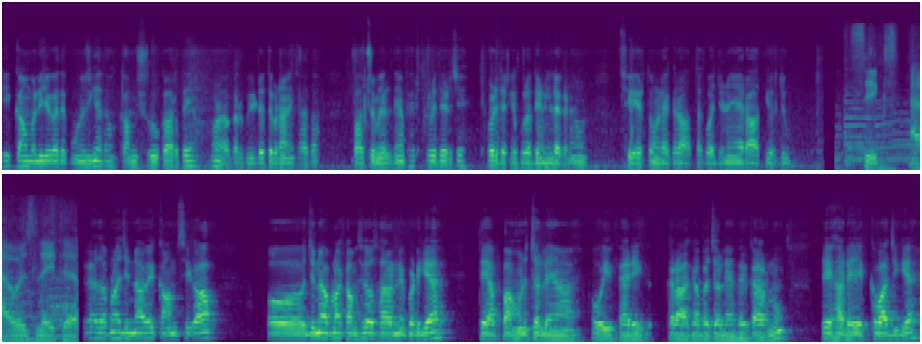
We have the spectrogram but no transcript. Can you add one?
ਕਿ ਕੰਮ ਵਾਲੀ ਜਗ੍ਹਾ ਤੇ ਪਹੁੰਚ ਗਿਆ ਤਾਂ ਕੰਮ ਸ਼ੁਰੂ ਕਰਦੇ ਹਾਂ। ਹੁਣ ਅਗਰ ਵੀਡੀਓ ਤੇ ਬਣਾ ਨਹੀਂ ਸਕਦਾ ਬਾਅਦ ਚੋਂ ਮਿਲਦੇ ਹਾਂ ਫਿਰ ਥੋੜੀ ਦੇਰ 'ਚ। ਥੋੜੀ ਦੇਰ ਕੇ ਪੂਰਾ ਦਿਨ ਹੀ ਲੱਗਣਾ ਹੁਣ। ਸਵੇਰ ਤੋਂ ਲੈ ਕੇ ਰਾਤ ਤੱਕ ਵੱਜਣੇ ਆ ਰਾਤ ਹੀ ਹੋ ਜਾਊ Six hours later. ਗਾਇਜ਼ ਆਪਣਾ ਜਿੰਨਾ ਵੀ ਕੰਮ ਸੀਗਾ ਉਹ ਜਿੰਨਾ ਆਪਣਾ ਕੰਮ ਸੀ ਉਹ ਸਾਰਾ ਨਿਪਟ ਗਿਆ। ਤੇ ਆਪਾਂ ਹੁਣ ਚੱਲੇ ਆ ਉਹੀ ਫੈਰੀ ਕਰਾ ਕੇ ਆਪਾਂ ਚੱਲੇ ਆ ਫਿਰ ਘਰ ਨੂੰ। ਤੇ ਹਲੇ 1 ਵਜ ਗਿਆ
